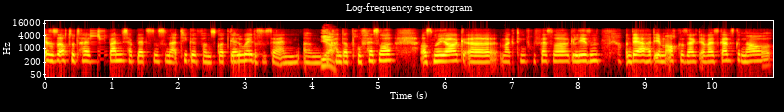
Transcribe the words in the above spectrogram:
Es ist auch total spannend. Ich habe letztens einen Artikel von Scott Galloway, das ist ja ein ähm, ja. bekannter Professor aus New York, äh, Marketingprofessor, gelesen. Und der hat eben auch gesagt, er weiß ganz genau,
